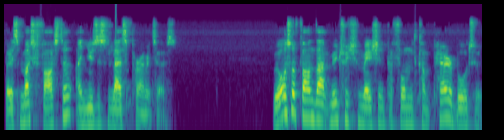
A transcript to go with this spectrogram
but it's much faster and uses less parameters. We also found that mutual information performed comparable to,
